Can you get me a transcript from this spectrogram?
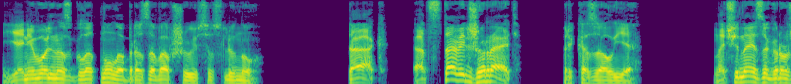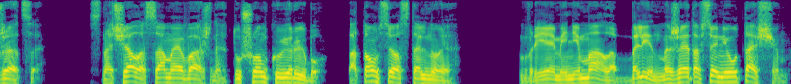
Я невольно сглотнул образовавшуюся слюну. «Так, отставить жрать!» — приказал я. «Начинай загружаться. Сначала самое важное — тушенку и рыбу, потом все остальное. Времени мало, блин, мы же это все не утащим!»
